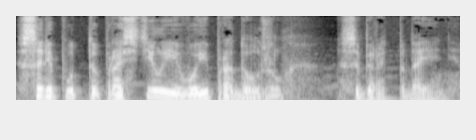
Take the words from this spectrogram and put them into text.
Сарипутта простил его и продолжил собирать подаяние.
